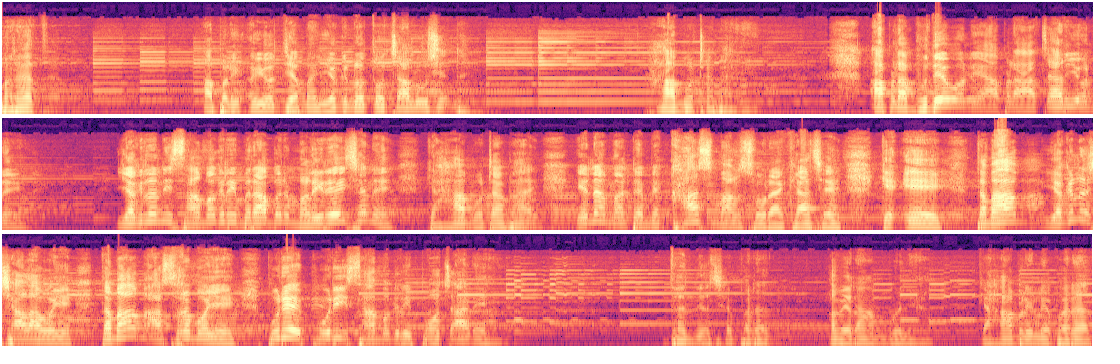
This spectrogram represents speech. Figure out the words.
ભરત, આપણી અયોધ્યામાં યજ્ઞ તો ચાલુ છે ને? હા, મોટા ભાઈ. આપણા ભૂદેવોને, આપણા આચાર્યોને યજ્ઞની સામગ્રી બરાબર મળી રહી છે ને? કે હા, મોટા ભાઈ, એના માટે મેં ખાસ માણસો રાખ્યા છે કે એ તમામ યજ્ઞશાળાઓએ, તમામ આશ્રમોએ પૂરેપૂરી સામગ્રી પહોંચાડે. ધન્ય છે ભરત. હવે રામ બોલ્યા કે સાંભળી લે ભરત,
